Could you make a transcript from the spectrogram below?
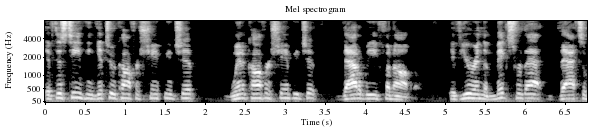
If this team can get to a conference championship, win a conference championship, that'll be phenomenal. If you're in the mix for that, that's a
